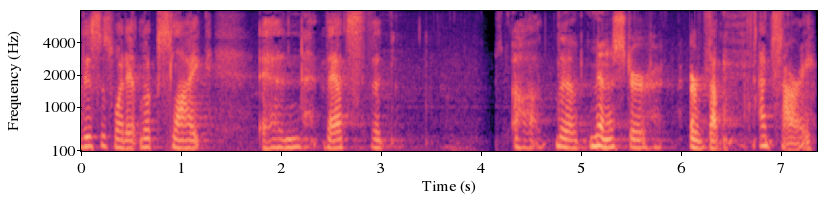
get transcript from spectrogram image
this is what it looks like. And that's the, the minister, or the, I'm sorry,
